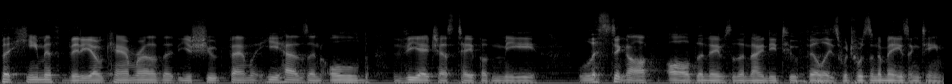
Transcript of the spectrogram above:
behemoth video camera that you shoot family. He has an old VHS tape of me listing off all the names of the 92 Phillies, which was an amazing team.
